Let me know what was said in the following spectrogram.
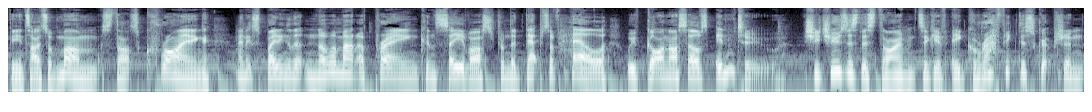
The entitled mum starts crying and explaining that no amount of praying can save us from the depths of hell we've gotten ourselves into. She chooses this time to give a graphic description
